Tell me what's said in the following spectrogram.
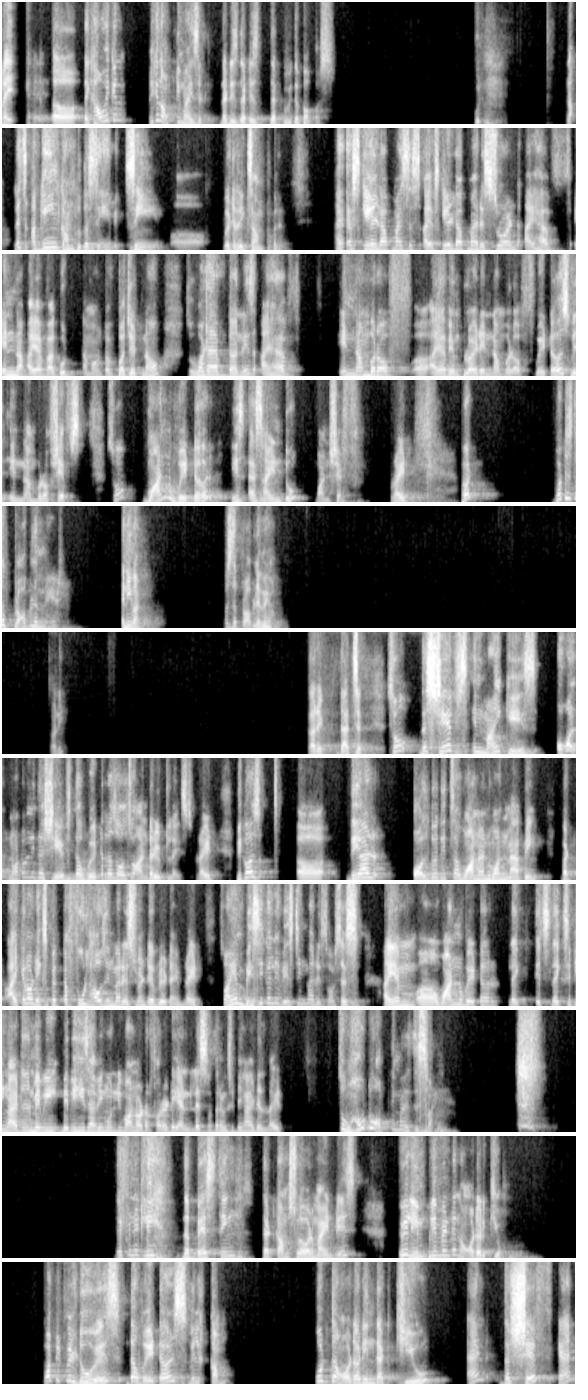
like uh, like how we can we can optimize it. That is that is that be the purpose. Good. Now let's again come to the same same uh, waiter example. I have scaled up my I have scaled up my restaurant. I have in I have a good amount of budget now. So what I have done is I have in number of uh, I have employed in number of waiters with in number of chefs. So one waiter is assigned to one chef, right? But what is the problem here? Anyone? What's the problem here? Sorry? Correct. That's it. So the chefs in my case, all not only the chefs, the waiter is also underutilized, right? Because uh, they are, although it's a one-on-one mapping, but I cannot expect a full house in my restaurant every time, right? So I am basically wasting my resources. I am uh, one waiter, like it's like sitting idle. Maybe maybe he's having only one order for a day, and less of them sitting idle, right? So how to optimize this one? Definitely, the best thing that comes to our mind is we will implement an order queue. What it will do is the waiters will come, put the order in that queue, and the chef can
